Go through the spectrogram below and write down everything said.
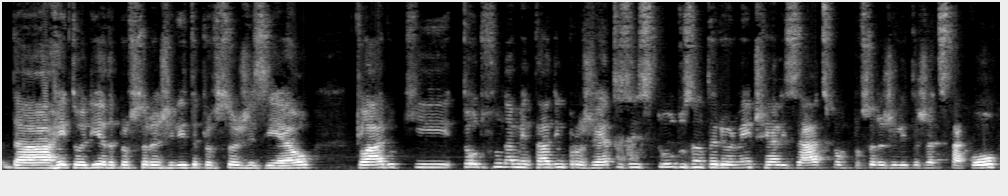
da reitoria da professora Angelita e professor Gisiel, claro que todo fundamentado em projetos e estudos anteriormente realizados, como a professora Angelita já destacou,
